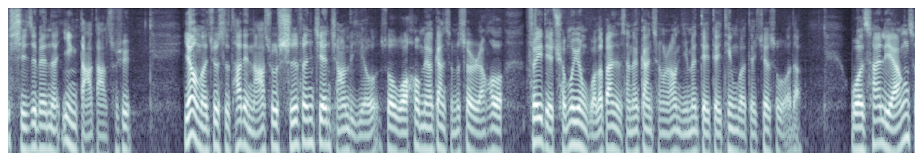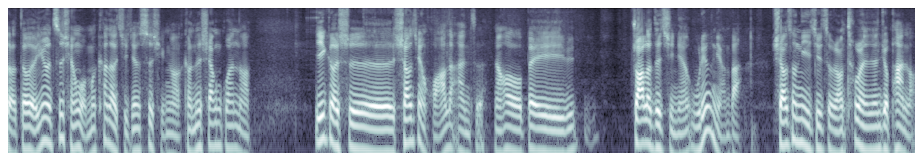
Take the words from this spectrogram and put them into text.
习这边呢硬打打出去；要么就是他得拿出十分坚强的理由，说我后面要干什么事儿，然后非得全部用我的班子才能干成，然后你们得得听我，得接受我的。我猜两者都有，因为之前我们看到几件事情啊，可能相关啊，一个是肖建华的案子，然后被。抓了这几年五六年吧，销声匿迹之后，然后突然间就判了，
